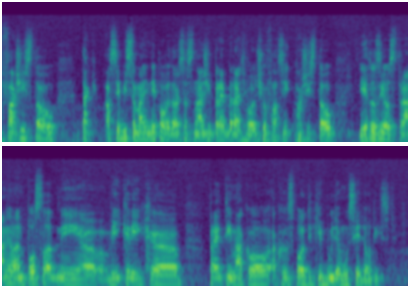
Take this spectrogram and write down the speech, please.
fašistov, tak asi by som ani nepovedal, že sa snaží preberať voličov fašistov. Je to z jeho strany len posledný e, výkrik e, pred tým, ako, ako z politiky bude musieť odísť.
